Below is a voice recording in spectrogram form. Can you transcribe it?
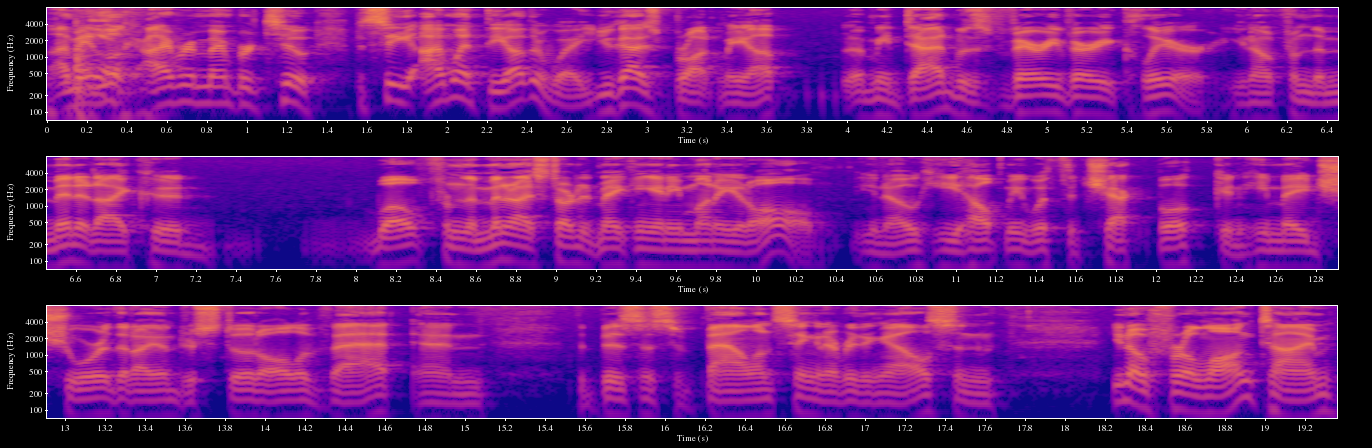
I mean, Yeah. look, I remember too. But see, I went the other way. You guys brought me up. I mean, Dad was very, very clear. You know, from the minute I could, well, from the minute I started making any money at all, you know, he helped me with the checkbook and he made sure that I understood all of that and the business of balancing and everything else. And, you know, for a long time,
